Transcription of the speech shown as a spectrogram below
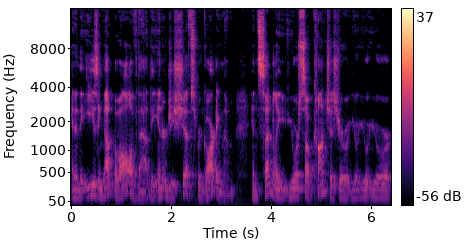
And in the easing up of all of that, the energy shifts regarding them. And suddenly your subconscious, your your your your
